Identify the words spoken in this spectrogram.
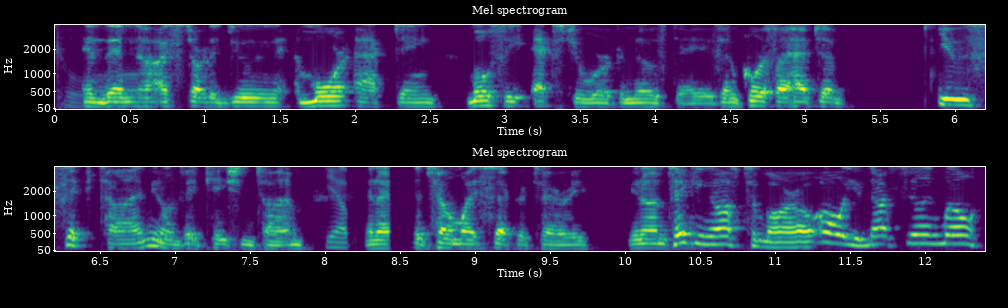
Cool. And then I started doing more acting, mostly extra work in those days. And of course, I had to use sick time, you know, vacation time. Yep. And I had to tell my secretary, you know, I'm taking off tomorrow. Oh, you're not feeling well?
